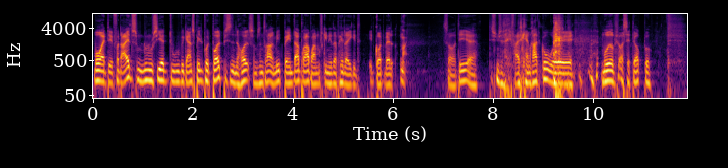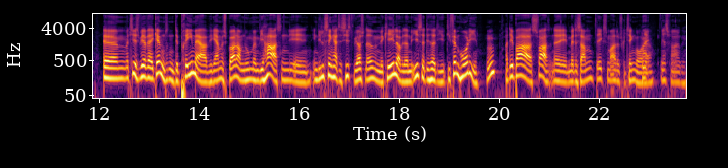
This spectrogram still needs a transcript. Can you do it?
Hvor at øh, for dig, som du nu siger, at du vil gerne spille på et boldbesiddende hold som central midtbane, der er Brabrand måske netop heller ikke et, et godt valg. Så det er, det synes jeg faktisk er en ret god øh, måde at, at sætte det op på. Øh, Mathias, vi har været igennem sådan det primære, vi gerne vil spørge dig om nu, men vi har sådan en, en lille ting her til sidst, vi også lavet med Michele og vi lavede med Isa, det hedder de, de fem hurtige. Hmm? Og det er bare svar øh, med det samme. Det er ikke så meget, du skal tænke over Nej, der. jeg svarer okay.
